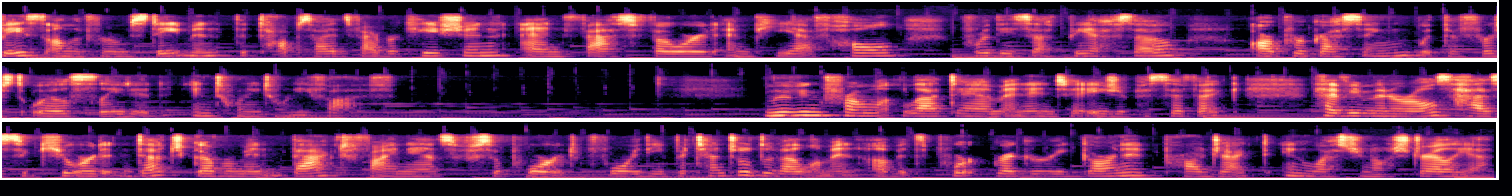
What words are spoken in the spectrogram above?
Based on the firm's statement, the topsides fabrication and fast forward MPF hull for this FPSO are progressing with the first oil slated in 2025. Moving from LATAM and into Asia Pacific, Heavy Minerals has secured Dutch government backed finance support for the potential development of its Port Gregory Garnet project in Western Australia.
